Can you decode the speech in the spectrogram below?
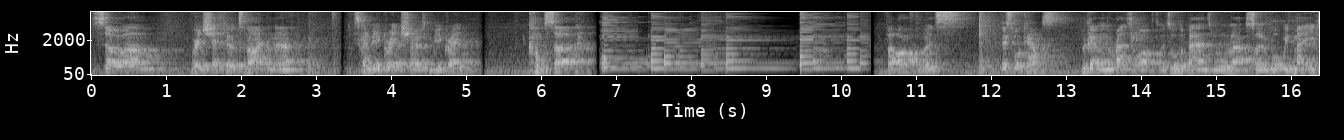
So um, we're in Sheffield tonight, and uh, it's going to be a great show. It's going to be a great concert. But afterwards, This is what counts. we're going on the Razzle afterwards. All the bands were all out. So what we've made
